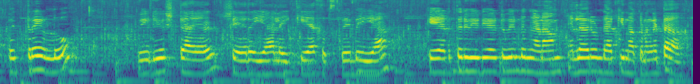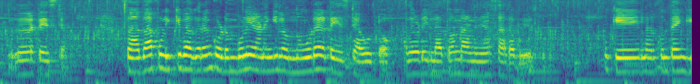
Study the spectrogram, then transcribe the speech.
അപ്പോൾ ഇത്രയേ ഉള്ളൂ. വീഡിയോ ഇഷ്ടമായാൽ ഷെയർ ചെയ്യുക ലൈക്ക് ചെയ്യുക സബ്സ്ക്രൈബ് ചെയ്യുക. ഓക്കെ അടുത്തൊരു വീഡിയോ ആയിട്ട് വീണ്ടും കാണാം. എല്ലാവരും ഉണ്ടാക്കി നോക്കണം കേട്ടോ. നല്ല ടേസ്റ്റാണ് സാദാ പുളിക്ക് പകരം കൊടുമ്പുളി ആണെങ്കിൽ ഒന്നും കൂടെ ടേസ്റ്റ് ആവും കേട്ടോ അതിവിടെ ഇല്ലാത്തതുകൊണ്ടാണ് ഞാൻ സാദാ പുളി എടുത്തത്. ഓക്കെ എല്ലാവർക്കും താങ്ക്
